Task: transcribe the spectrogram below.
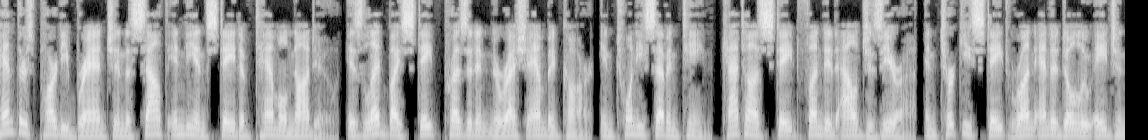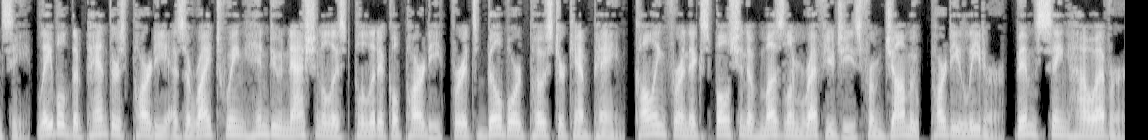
Panthers Party branch in the South Indian state of Tamil Nadu is led by state president Naresh Ambedkar. In 2017, Qatar's state-funded Al Jazeera and Turkey's state-run Anadolu Agency labeled the Panthers Party as a right-wing Hindu nationalist political party for its billboard poster campaign calling for an expulsion of Muslim refugees from Jammu. Party leader Bhim Singh, however,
